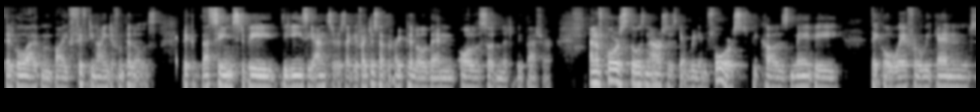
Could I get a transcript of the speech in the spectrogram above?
They'll go out and buy 59 different pillows because that seems to be the easy answer. It's like, if I just have the right pillow, then all of a sudden it'll be better. And of course, those narratives get reinforced because maybe they go away for a weekend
